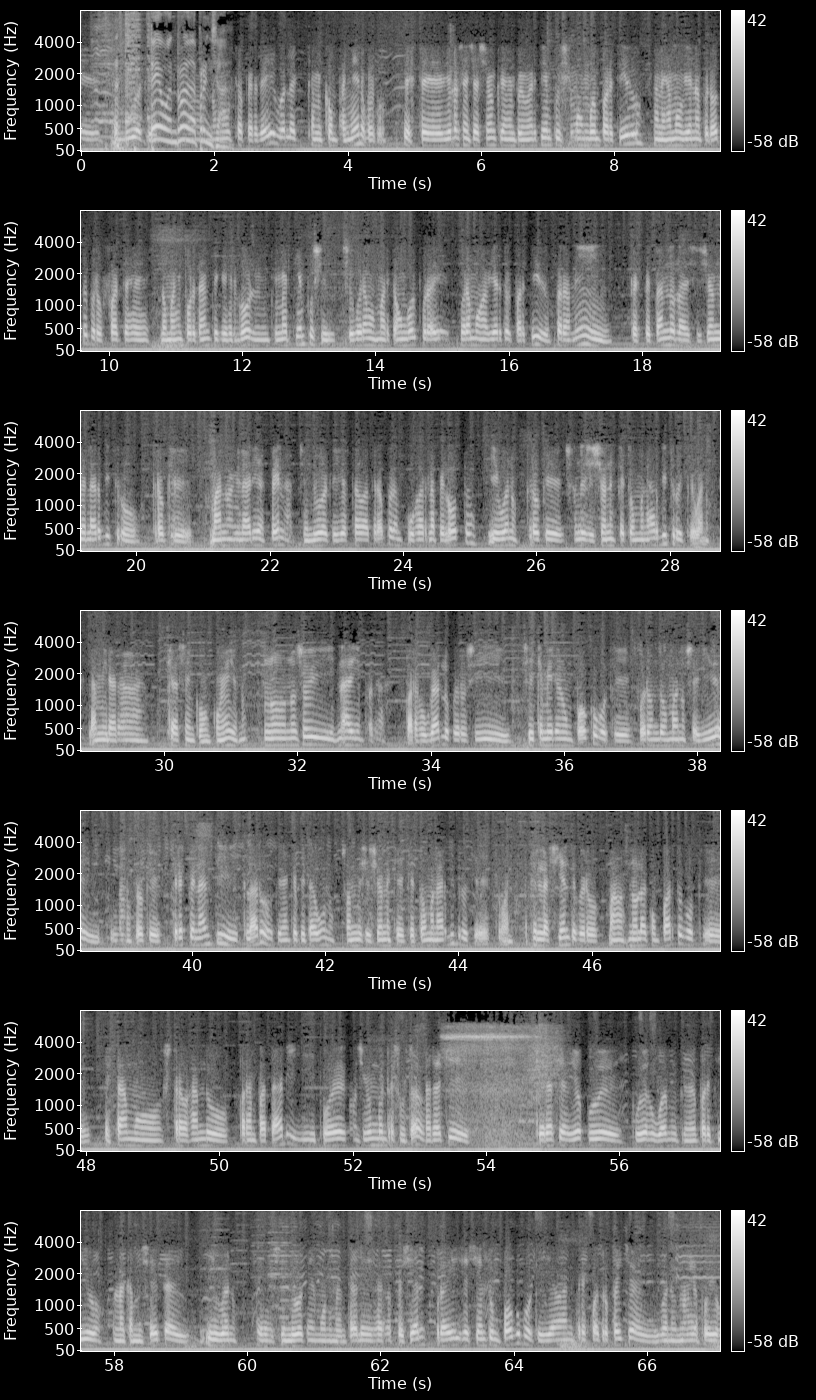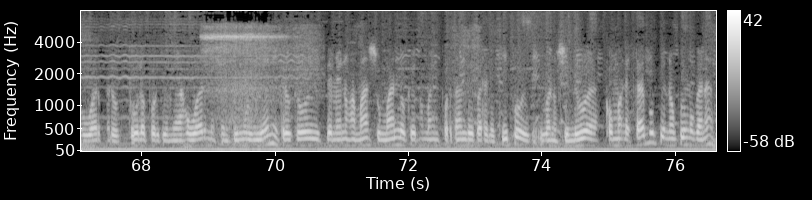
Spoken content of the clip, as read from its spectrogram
que Teo en rueda de no prensa. me gusta perder igual a, a mi compañero, pero este, dio la sensación que en el primer tiempo hicimos un buen partido, manejamos bien la pelota, pero falta eh, lo más importante que es el gol. En el primer tiempo, si, si hubiéramos marcado un gol por ahí, hubiéramos abierto el partido. Para mí, respetando la decisión del árbitro, creo que mano en el área es pena. Sin duda que yo estaba atrás para empujar la pelota y bueno, creo que son decisiones que toma el árbitro y que bueno, ya mirará qué hacen con, con ellos, ¿no? No, no soy nadie para para jugarlo, pero sí, sí que miren un poco porque fueron dos manos seguidas y, creo que tres penaltis claro, tienen que pitar uno. Son decisiones que, que toma el árbitro y que, bueno, él la siente, pero más no la comparto porque estamos trabajando para empatar y, poder conseguir un buen resultado. La verdad que gracias a Dios pude pude jugar mi primer partido con la camiseta y bueno eh, sin duda que el Monumental es algo especial. Por ahí se siente un poco porque ya van tres cuatro fechas y bueno no había podido jugar pero tuve la oportunidad de jugar me sentí muy bien y creo que hoy de menos a más sumando que es lo más importante para el equipo y, y bueno sin duda con malestar porque no pudimos ganar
